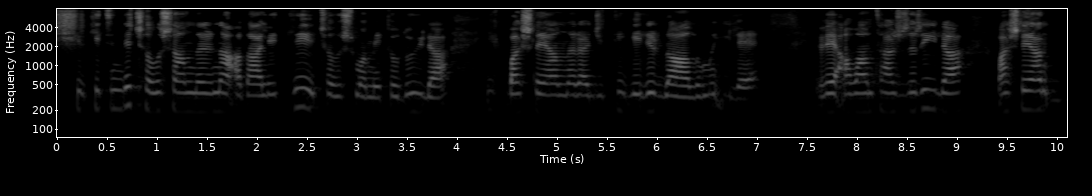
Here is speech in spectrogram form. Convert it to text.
şirketinde çalışanlarına adaletli çalışma metoduyla ilk başlayanlara ciddi gelir dağılımı ile ve avantajlarıyla başlayan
